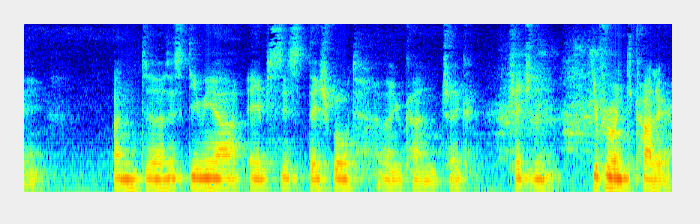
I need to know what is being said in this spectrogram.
Okay, and uh, this DVR apps, dashboard, uh, you can check, change the different color.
